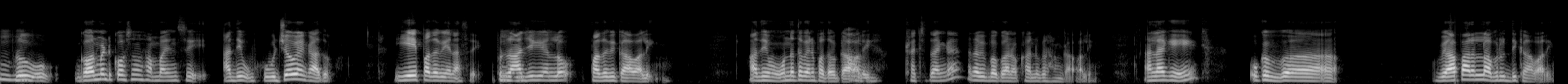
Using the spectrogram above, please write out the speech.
ఇప్పుడు గవర్నమెంట్ కోసం సంపాదించి అది ఉద్యోగమే కాదు. ఏ పదవి అయినా సరే. ఇప్పుడు రాజకీయంలో పదవి కావాలి. అది ఉన్నతమైన పదవి కావాలి. ఖచ్చితంగా రవి భగవాన్ ఒక అనుగ్రహం కావాలి. అలాగే ఒక వ్యాపారంలో అభివృద్ధి కావాలి.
